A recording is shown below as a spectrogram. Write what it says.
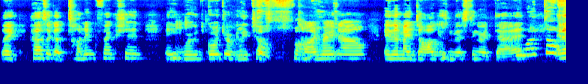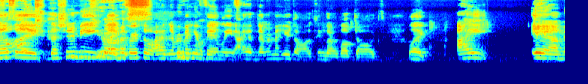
like has like a tongue infection, and we're going through a really What tough time right now, and then my dog is missing or dead." What the And I was fuck? like, that shouldn't be Yes. like. First of all, I have never met your What? family. I have never met your dogs, even though I love dogs. Like, I am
